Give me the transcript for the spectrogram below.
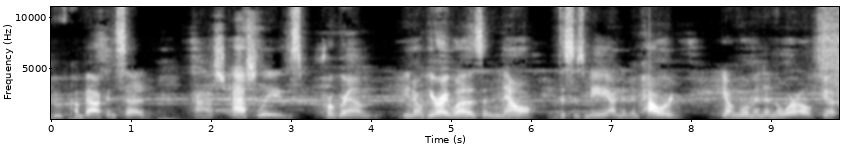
who've come back and said gosh ashley this program you know here i was and now this is me. I'm an empowered young woman in the world. Do you have,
